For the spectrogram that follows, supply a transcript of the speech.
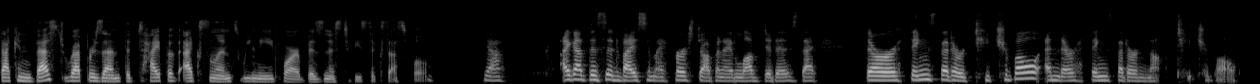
that can best represent the type of excellence we need for our business to be successful? Yeah, I got this advice in my first job and I loved it is that there are things that are teachable and there are things that are not teachable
